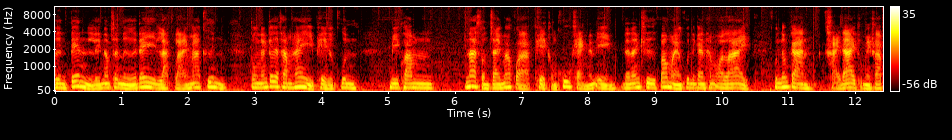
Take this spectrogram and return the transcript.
ตื่นเต้นหรือนำเสนอได้หลากหลายมากขึ้น ตรงนั้นก็จะทำให้เพจของคุณมีความ น่าสนใจมากกว่าเพจของคู่แข่งนั่นเอง ดังนั้นคือเป้าหมายของคุณในการทำออนไลน์ คุณต้องการขายได้ถูกไหมครับ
